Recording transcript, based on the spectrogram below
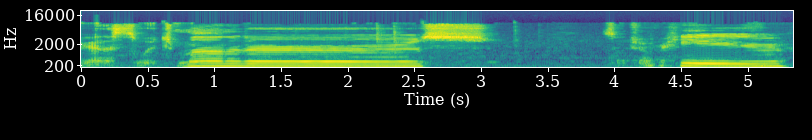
I uh, gotta switch monitors. Switch over here.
